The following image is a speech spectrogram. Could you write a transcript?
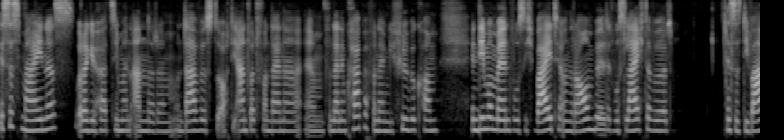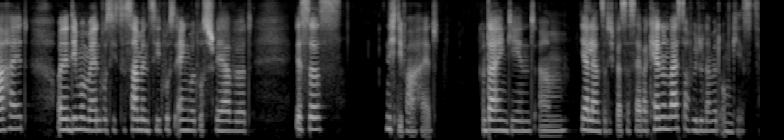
ist es meines oder gehört es jemand anderem? Und da wirst du auch die Antwort von, deiner, ähm, von deinem Körper, von deinem Gefühl bekommen. In dem Moment, wo sich Weite und Raum bildet, wo es leichter wird, ist es die Wahrheit. Und in dem Moment, wo es sich zusammenzieht, wo es eng wird, wo es schwer wird, ist es nicht die Wahrheit. Und dahingehend, ähm, ja, lernst du dich besser selber kennen und weißt auch, wie du damit umgehst.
